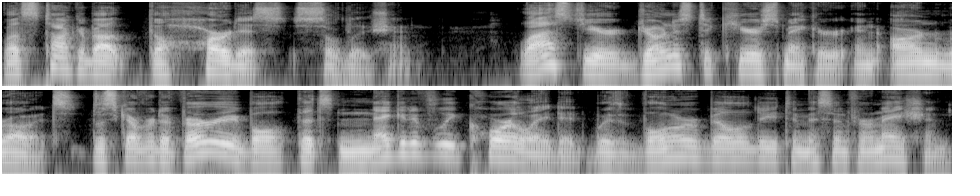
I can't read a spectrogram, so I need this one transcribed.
let's talk about the hardest solution. Last year, Jonas de Keersmaecker and Arne Roets discovered a variable that's negatively correlated with vulnerability to misinformation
